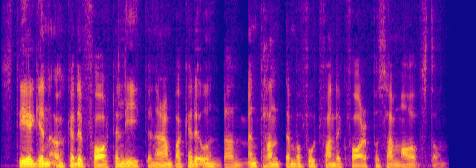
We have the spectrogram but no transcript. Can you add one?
Stegen ökade farten lite när han backade undan men tanten var fortfarande kvar på samma avstånd.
